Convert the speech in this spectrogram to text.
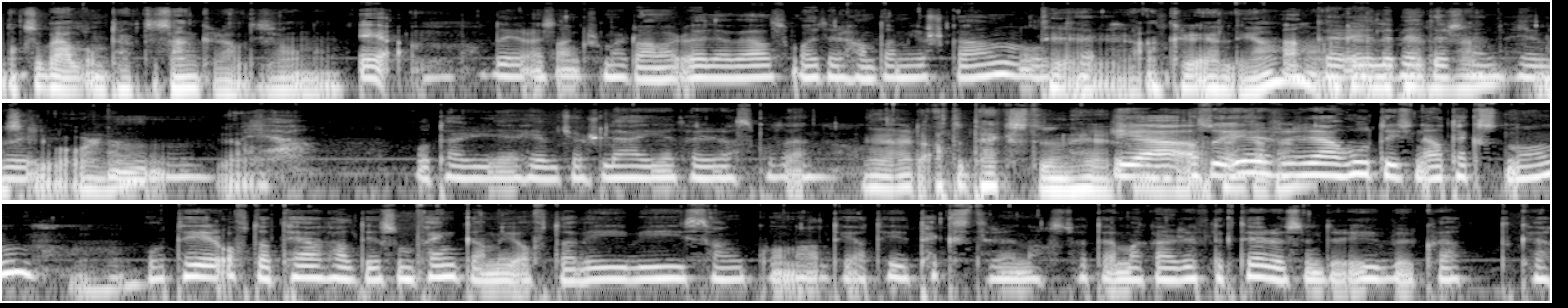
nok så vel omtøkte sanger, hadde ikke hun. Ja, det er en sang som har damer øyelig vel, som heter Handa Mjørskan. Og det Anker Eli, ja. Anker Eli Petersen. Som skriver årene. Mm, ja. ja og tar jeg hever kjørs leie, tar Rasmussen. Ja, er det alltid teksten her? Ja, altså er det hodtidsen av teksten om, mm -hmm. og det er ofte tilhaltig som fenger meg ofte, vi, vi sanker alltid, at det er teksteren, altså, at man kan reflektere sin under iver hva, hva,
